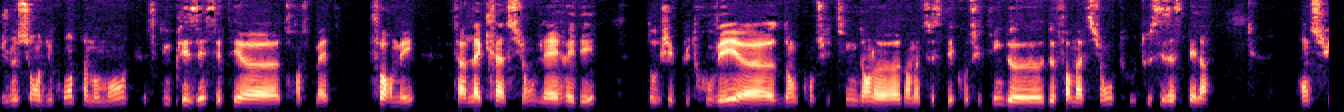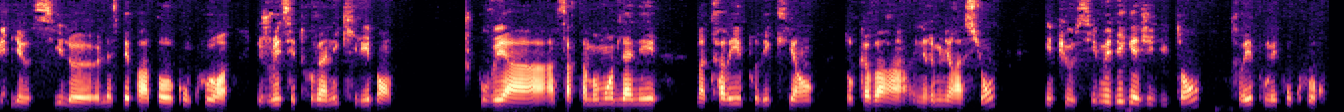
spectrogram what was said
Je me suis rendu compte à un moment que ce qui me plaisait, c'était transmettre, former, faire de la création, de la R&D donc j'ai pu trouver euh, dans le consulting, dans, le, dans ma société de consulting de, de formation, tous ces aspects-là. Ensuite, il y a aussi l'aspect par rapport au concours. Je voulais essayer de trouver un équilibre. Je pouvais à, certains moments de l'année bah, travailler pour des clients, donc avoir une rémunération, et puis aussi me dégager du temps, travailler pour mes concours.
